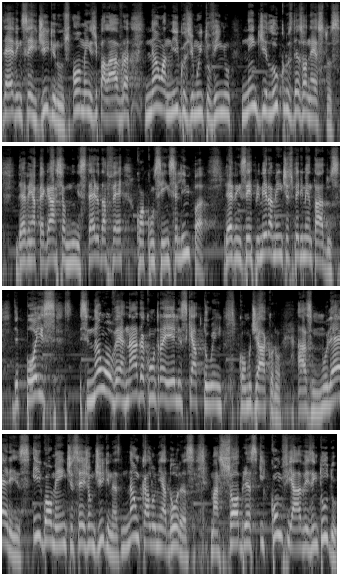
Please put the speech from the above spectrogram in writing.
devem ser dignos, homens de palavra, não amigos de muito vinho, nem de lucros desonestos. Devem apegar-se ao ministério da fé com a consciência limpa. Devem ser primeiramente experimentados, depois se não houver nada contra eles que atuem como diácono. As mulheres igualmente sejam dignas, não caluniadoras, mas sóbrias e confiáveis em tudo.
